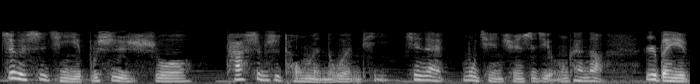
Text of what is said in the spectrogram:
这个事情也不是说他是不是同门的问题。现在目前全世界，我们看到日本也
